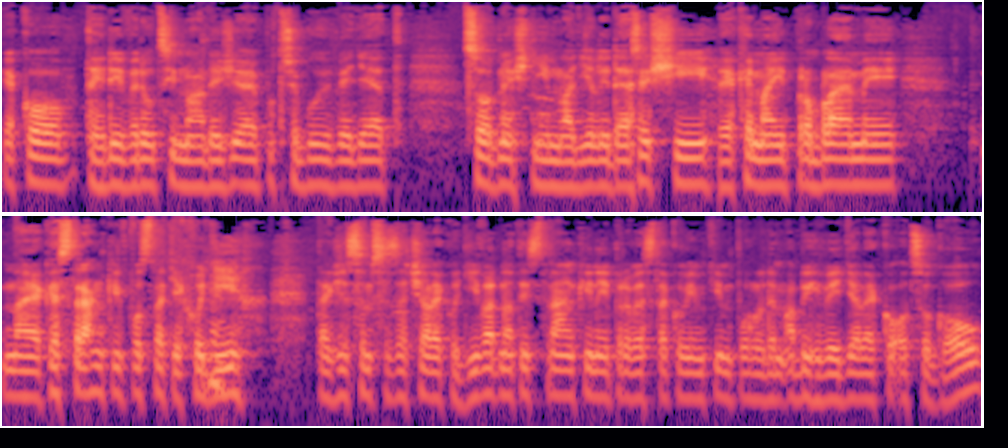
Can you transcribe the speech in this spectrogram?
jako tehdy vedoucí mládeže potřebuji vědět, co dnešní mladí lidé řeší, jaké mají problémy, na jaké stránky v podstatě chodí. Takže jsem se začal jako dívat na ty stránky nejprve s takovým tím pohledem, abych věděl jako o co go.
